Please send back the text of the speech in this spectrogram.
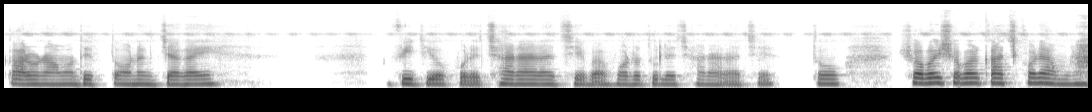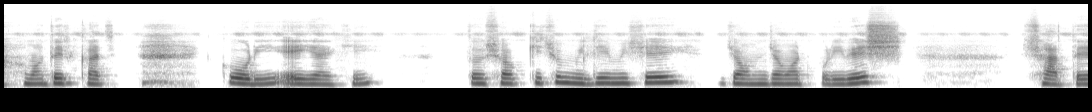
কারণ আমাদের তো অনেক জায়গায় ভিডিও করে ছাড়ার আছে বা ফটো তুলে ছাড়ার আছে। তো সবাই সবার কাজ করে, আমরা আমাদের কাজ করি, এই আর কি। তো সব কিছু মিলিয়ে মিশিয়েই জমজমাট পরিবেশ, সাথে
